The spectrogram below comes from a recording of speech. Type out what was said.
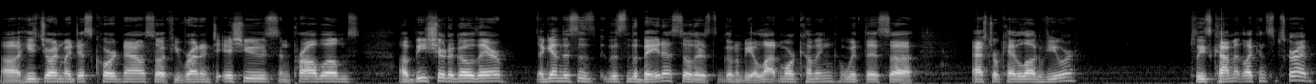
Uh, he's joined my Discord now, so if you run into issues and problems, uh, be sure to go there. Again, this is this is the beta, so there's going to be a lot more coming with this uh, Astro Catalog viewer. Please comment, like, and subscribe.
